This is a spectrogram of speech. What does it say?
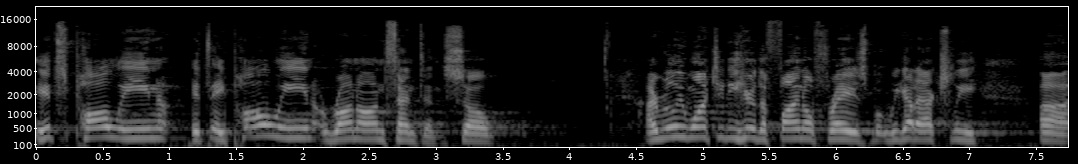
It's Pauline, it's a Pauline run on sentence. So I really want you to hear the final phrase, but we got to actually uh,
